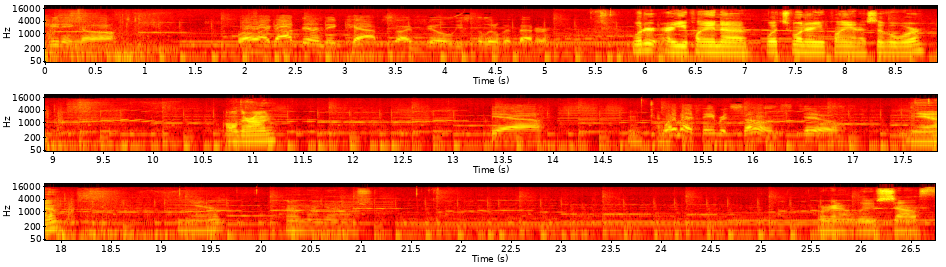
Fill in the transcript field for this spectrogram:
kidding, huh? Well, I got there and they capped, so I feel at least a little bit better. What are, are you playing? Uh, which one are you playing? A Civil War? Alderaan? Yeah. Okay. One of my favorite zones, too. Yeah. Yeah. Lose South.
